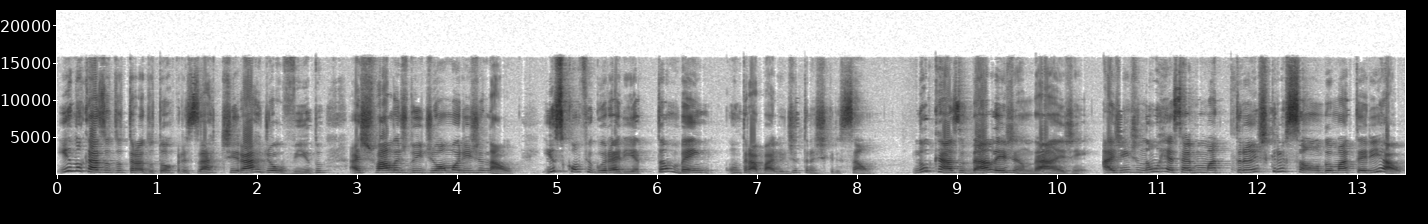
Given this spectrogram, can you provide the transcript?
E no caso do tradutor precisar tirar de ouvido as falas do idioma original, isso configuraria também um trabalho de transcrição? No caso da legendagem, a gente não recebe uma transcrição do material.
